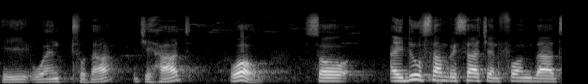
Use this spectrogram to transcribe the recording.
he went to the jihad war? So I do some research and found that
